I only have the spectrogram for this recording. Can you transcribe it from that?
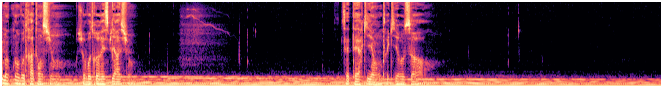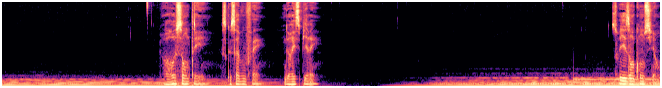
Maintenant votre attention sur votre respiration. Cet air qui entre et qui ressort. Ressentez ce que ça vous fait de respirer. Soyez-en conscient.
